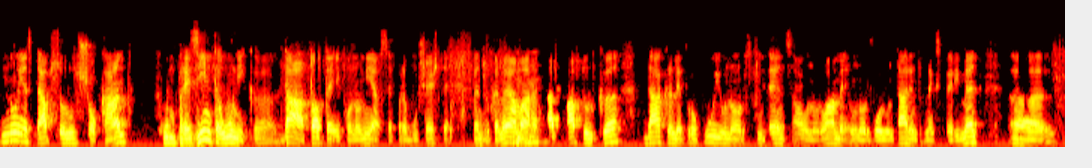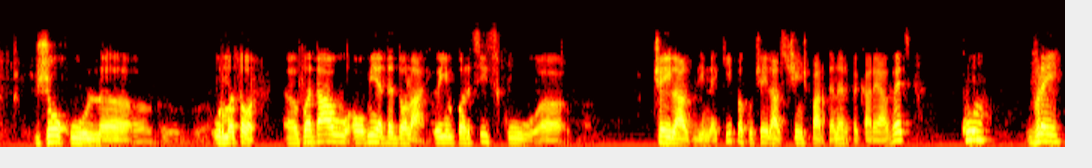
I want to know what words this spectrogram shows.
nu este absolut șocant cum prezintă unii că, da, toată economia se prăbușește, pentru că noi am mhm. arătat faptul că dacă le propui unor studenți sau unor oameni, unor voluntari într-un experiment, uh, jocul uh, următor, uh, vă dau 1000 de dolari, îi împărțiți cu ceilalți din echipă, cu ceilalți 5 parteneri pe care îi aveți, cum vrei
